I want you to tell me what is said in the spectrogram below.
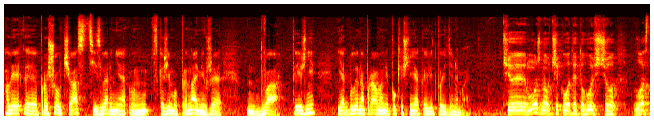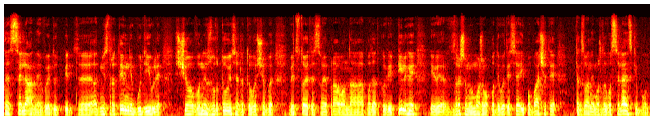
Але е, пройшов час, ці звернення, скажімо, принаймні вже два тижні, як були направлені, поки що ніякої відповіді немає. Чи можна очікувати того, що власне селяни вийдуть під е, адміністративні будівлі, що вони згуртуються для того, щоб відстояти своє право на податкові пільги, і е, зрештою ми можемо подивитися і побачити так званий, можливо, селянський бунт?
